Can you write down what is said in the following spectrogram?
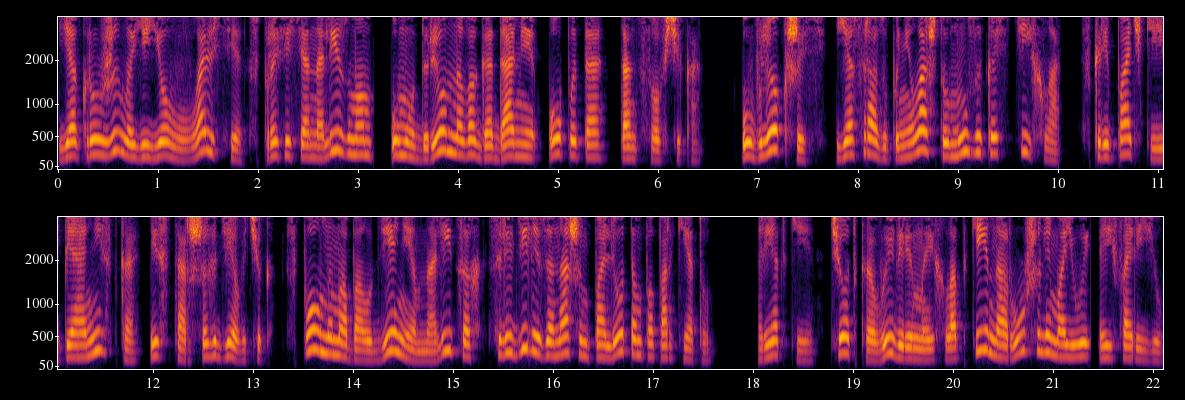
я кружила ее в вальсе с профессионализмом умудренного годами опыта танцовщика. Увлекшись, я сразу поняла, что музыка стихла. Скрипачки и пианистка из старших девочек с полным обалдением на лицах следили за нашим полетом по паркету. Редкие, четко выверенные хлопки нарушили мою эйфорию.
